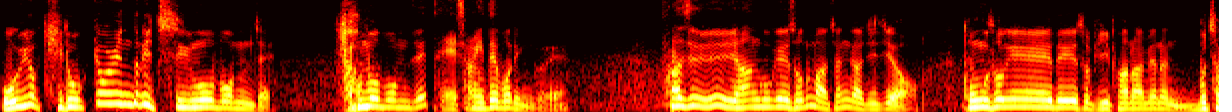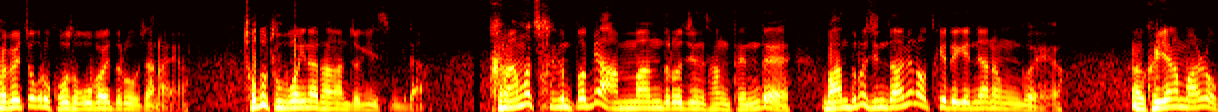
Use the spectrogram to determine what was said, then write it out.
오히려 기독교인들이 증오범죄, 혐오범죄의 대상이 돼버린 거예요. 사실 한국에서도 마찬가지죠. 동성애에 대해서 비판하면 은 무차별적으로 고소고발 들어오잖아요. 저도 두 번이나 당한 적이 있습니다. 그나마 차근법이 안 만들어진 상태인데 만들어진다면 어떻게 되겠냐는 거예요. 어, 그야말로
